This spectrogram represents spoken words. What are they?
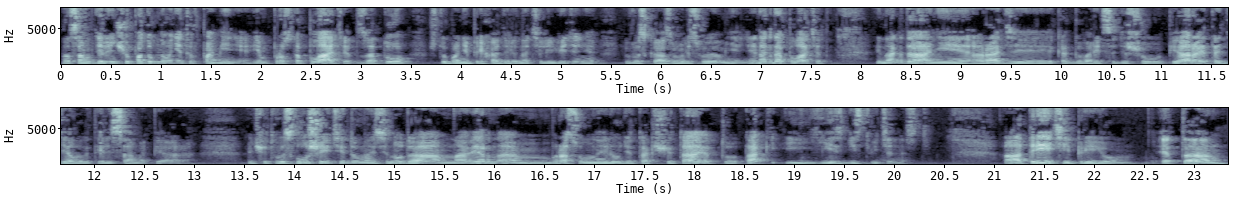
На самом деле ничего подобного нет и в помине. Им просто платят за то, чтобы они приходили на телевидение и высказывали свое мнение. Иногда платят, иногда они ради, как говорится, дешевого пиара это делают или самопиара. Значит, вы слушаете и думаете, ну да, наверное, раз умные люди так считают, то так и есть действительность. А третий прием – это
